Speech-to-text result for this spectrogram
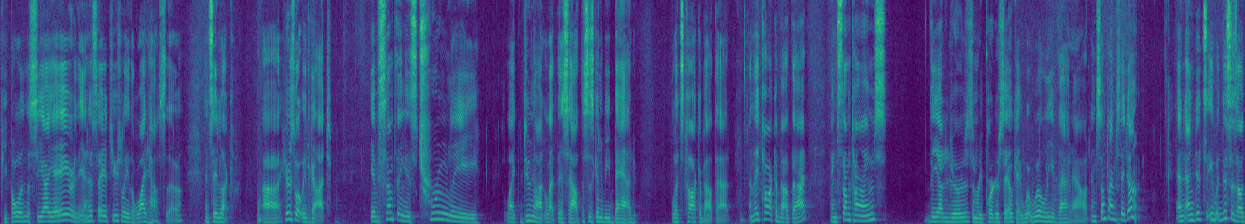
people in the CIA or the NSA, it's usually the White House though, and say, look, uh, here's what we've got. If something is truly like, do not let this out, this is going to be bad, let's talk about that. And they talk about that, and sometimes the editors and reporters say, okay, we'll, leave that out, and sometimes they don't. And, and it's, it, this is a,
